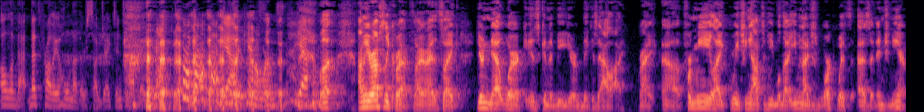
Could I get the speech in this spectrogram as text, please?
All of that. That's probably a whole nother subject and topic. yeah, Yeah. can yeah. Well, I mean, you're absolutely correct. Right, right? It's like your network is going to be your biggest ally, right? Uh, for me, like reaching out to people that even I just worked with as an engineer,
